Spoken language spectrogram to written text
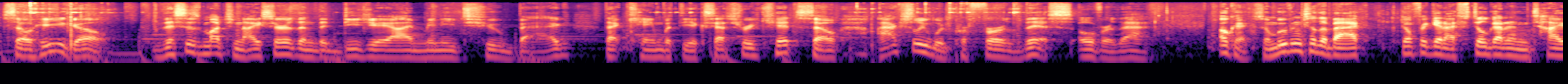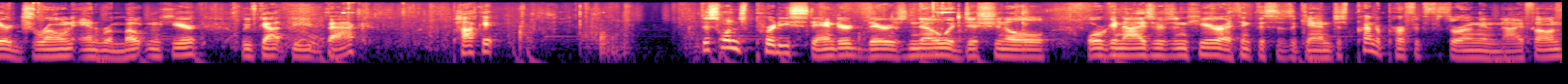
So here you go. This is much nicer than the DJI Mini 2 bag that came with the accessory kit, so I actually would prefer this over that. Okay, so moving to the back, don't forget I've still got an entire drone and remote in here. We've got the back pocket. This one's pretty standard. There's no additional organizers in here. I think this is, again, just kind of perfect for throwing in an iPhone.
